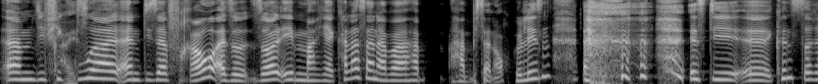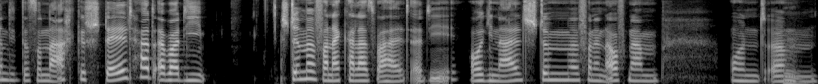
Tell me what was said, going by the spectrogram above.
Ähm, die Figur äh, dieser Frau, also soll eben Maria Callas sein, aber habe hab ich dann auch gelesen, ist die äh, Künstlerin, die das so nachgestellt hat, aber die Stimme von der Callas war halt äh, die Originalstimme von den Aufnahmen und ähm, Hm.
